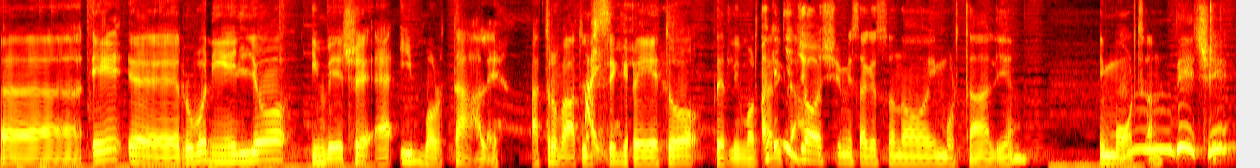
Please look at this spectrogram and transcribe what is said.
eh, e eh, Ruboniglio invece è immortale. Ha trovato il Ai. segreto per Anche l'immortalità. gli Yoshi mi sa che sono immortali. Eh? Immortal. Mm, dici?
